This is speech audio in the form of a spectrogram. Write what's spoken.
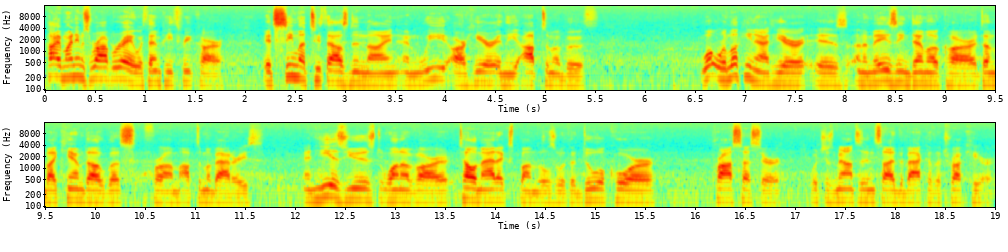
Hi, my name is Rob Wray with MP3 Car. It's SEMA 2009 and we are here in the Optima booth. What we're looking at here is an amazing demo car done by Cam Douglas from Optima Batteries. And he has used one of our telematics bundles with a dual core processor, which is mounted inside the back of the truck here.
